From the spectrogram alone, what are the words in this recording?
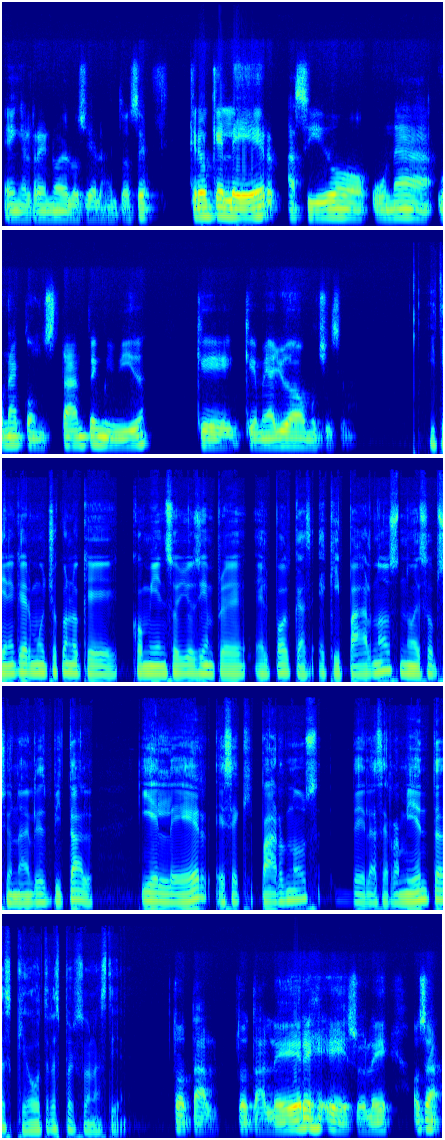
en el reino de los cielos. Entonces, creo que leer ha sido una, una constante en mi vida que, me ha ayudado muchísimo. Y tiene que ver mucho con lo que comienzo yo siempre el podcast. Equiparnos no es opcional, es vital. Y el leer es equiparnos de las herramientas que otras personas tienen. Total, total. Leer es eso. Leer. O sea,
